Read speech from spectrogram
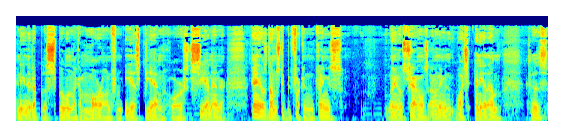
and eating it up with a spoon like a moron from ESPN or CNN or any of those dumb, stupid fucking things. Any of those channels. I don't even watch any of them because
